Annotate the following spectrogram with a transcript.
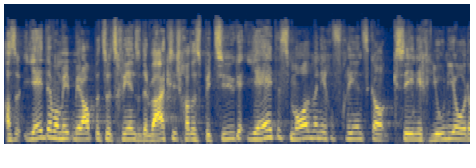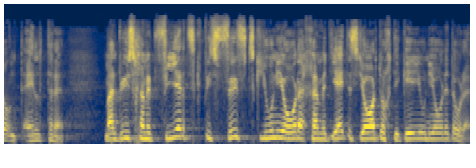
also jeder, der mit mir ab und zu zu Kriens unterwegs ist, kann das bezeugen. Jedes Mal, wenn ich auf Kriens gehe, sehe ich Junioren und Eltern. Meine, bei uns kommen 40 bis 50 Junioren kommen jedes Jahr durch die G-Junioren durch.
